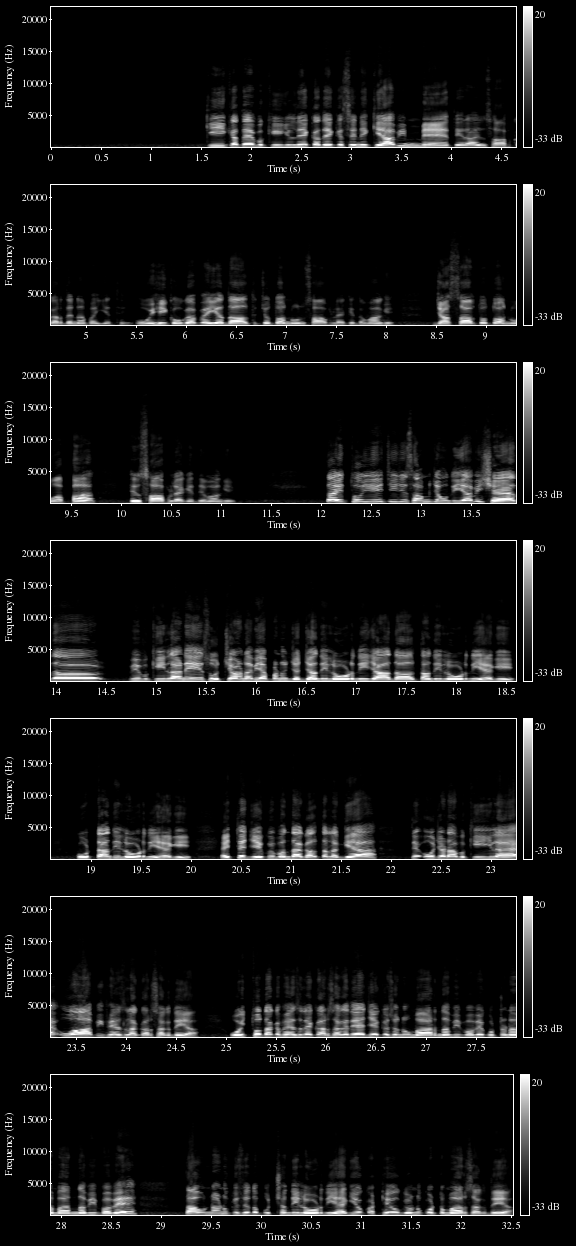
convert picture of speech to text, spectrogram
ਕੀ ਕਦੇ ਵਕੀਲ ਨੇ ਕਦੇ ਕਿਸੇ ਨੇ ਕਿਹਾ ਵੀ ਮੈਂ ਤੇਰਾ ਇਨਸਾਫ ਕਰ ਦੇਣਾ ਭਾਈ ਇੱਥੇ? ਉਹ ਇਹੀ ਕਹੂਗਾ ਭਾਈ ਅਦਾਲਤ ਚੋਂ ਤੁਹਾਨੂੰ ਇਨਸਾਫ ਲੈ ਕੇ ਦੇਵਾਂਗੇ। ਜੱਜ ਸਾਹਿਬ ਤੋਂ ਤੁਹਾਨੂੰ ਆਪਾਂ ਇਨਸਾਫ ਲੈ ਕੇ ਦੇਵਾਂਗੇ। ਤਾਂ ਇੱਥੋਂ ਇਹ ਚੀਜ਼ ਸਮਝ ਆਉਂਦੀ ਆ ਵੀ ਸ਼ਾਇਦ ਵੀ ਵਕੀਲਾਂ ਨੇ ਇਹ ਸੋਚਿਆ ਹੋਣਾ ਵੀ ਆਪਾਂ ਨੂੰ ਜੱਜਾਂ ਦੀ ਲੋੜ ਨਹੀਂ ਜਾਂ ਅਦਾਲਤਾਂ ਦੀ ਲੋੜ ਨਹੀਂ ਹੈਗੀ, ਕੋਰਟਾਂ ਦੀ ਲੋੜ ਨਹੀਂ ਹੈਗੀ। ਇੱਥੇ ਜੇ ਕੋਈ ਬੰਦਾ ਗਲਤ ਲੱਗਿਆ ਤੇ ਉਹ ਜਿਹੜਾ ਵਕੀਲ ਹੈ, ਉਹ ਆਪ ਹੀ ਫੈਸਲਾ ਕਰ ਸਕਦੇ ਆ। ਉਹ ਇੱਥੋਂ ਤੱਕ ਫੈਸਲੇ ਕਰ ਸਕਦੇ ਆ, ਜੇ ਕਿਸੇ ਨੂੰ ਮਾਰਨਾ ਵੀ ਪਵੇ, ਕੁੱਟਣਾ ਮਾਰਨਾ ਵੀ ਪਵੇ ਤਾਂ ਉਹਨਾਂ ਨੂੰ ਕਿਸੇ ਤੋਂ ਪੁੱਛਣ ਦੀ ਲੋੜ ਨਹੀਂ ਹੈਗੀ ਉਹ ਇਕੱਠੇ ਹੋ ਕੇ ਉਹਨੂੰ ਕੁੱਟ ਮਾਰ ਸਕਦੇ ਆ।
